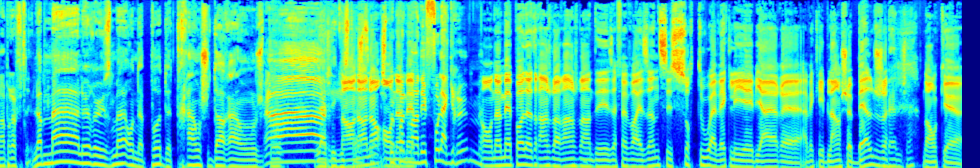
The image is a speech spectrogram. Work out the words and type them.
en profiter? Là, malheureusement, on n'a pas de tranche d'orange pour Ah, la non, dégustation. non, non, Je on peux ne pas met- demander full agrumes. On ne met pas de tranche d'orange dans des effets Weizen, c'est surtout avec les bières, euh, avec les blanches belges. Belge, hein? Donc, euh,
